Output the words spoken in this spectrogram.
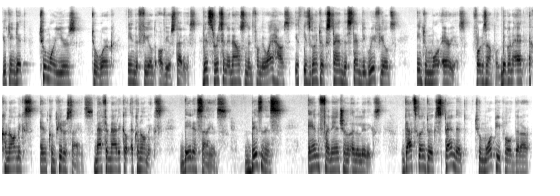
you can get two more years to work in the field of your studies. This recent announcement from the White House is going to expand the STEM degree fields into more areas. For example, they're going to add economics and computer science, mathematical economics, data science, business, and financial analytics. That's going to expand it to more people that are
